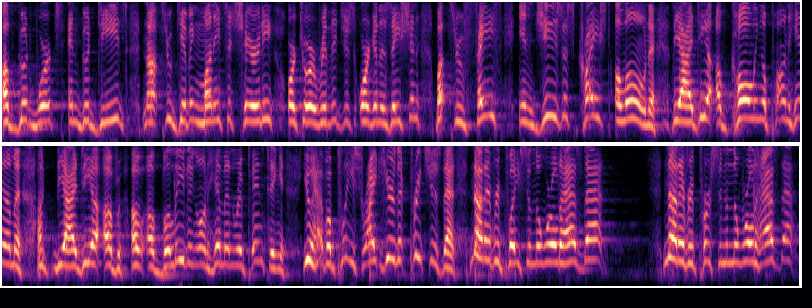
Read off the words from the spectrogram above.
of good works and good deeds not through giving money to charity or to a religious organization, but through faith in Jesus Christ alone. The idea of calling upon Him, uh, the idea of, of, of believing on Him and repenting. You have a place right here that preaches that. Not every place in the world has that. Not every person in the world has that.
